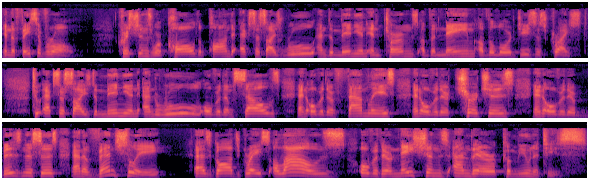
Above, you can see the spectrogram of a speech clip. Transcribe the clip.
In the face of Rome, Christians were called upon to exercise rule and dominion in terms of the name of the Lord Jesus Christ, to exercise dominion and rule over themselves and over their families and over their churches and over their businesses, and eventually, as God's grace allows, over their nations and their communities.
